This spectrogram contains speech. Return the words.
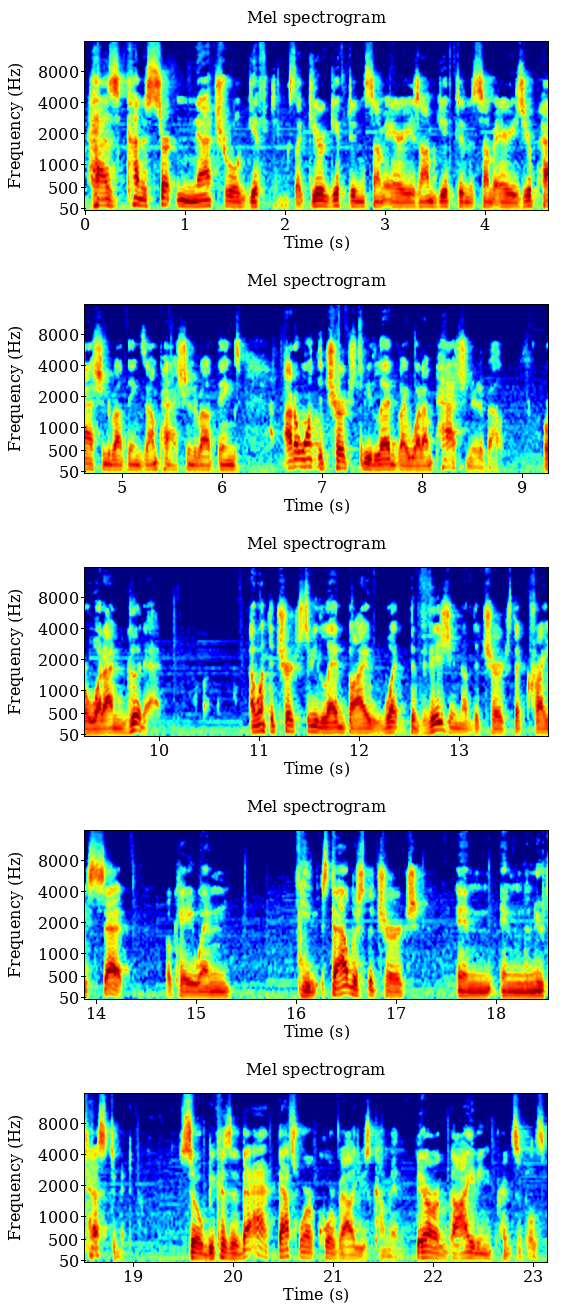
has kind of certain natural giftings. Like you're gifted in some areas, I'm gifted in some areas, you're passionate about things, I'm passionate about things. I don't want the church to be led by what I'm passionate about or what I'm good at. I want the church to be led by what the vision of the church that Christ set, okay, when he established the church in, in the New Testament. So, because of that, that's where our core values come in. They are guiding principles.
